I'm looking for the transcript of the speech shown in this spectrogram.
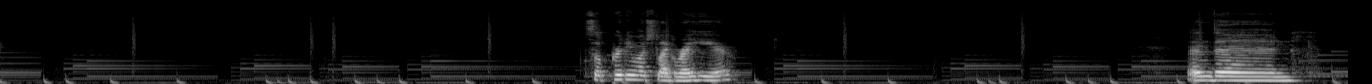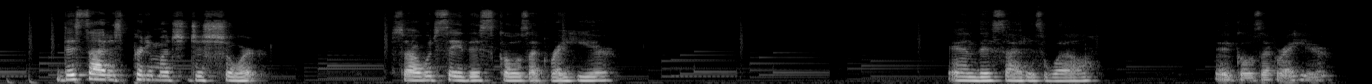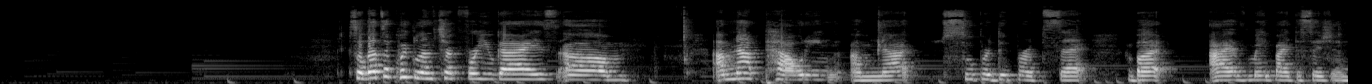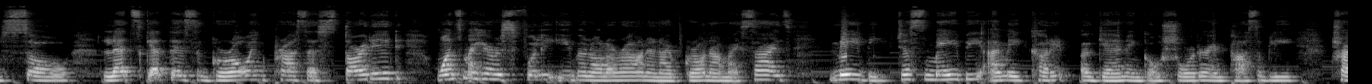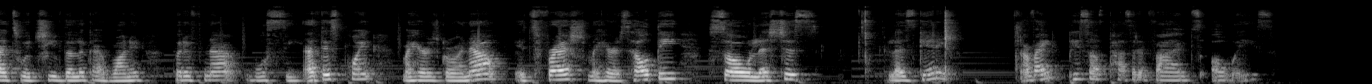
So pretty much like right here. And then this side is pretty much just short. So I would say this goes like right here. And this side as well. It goes like right here. So that's a quick length check for you guys. Um, I'm not pouting. I'm not super duper upset, but I've made my decision. So let's get this growing process started. Once my hair is fully even all around and I've grown out my sides, maybe, just maybe, I may cut it again and go shorter and possibly try to achieve the look I wanted. But if not, we'll see. At this point, my hair is growing out. It's fresh. My hair is healthy. So let's just, let's get it. All right. Peace of positive vibes always.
